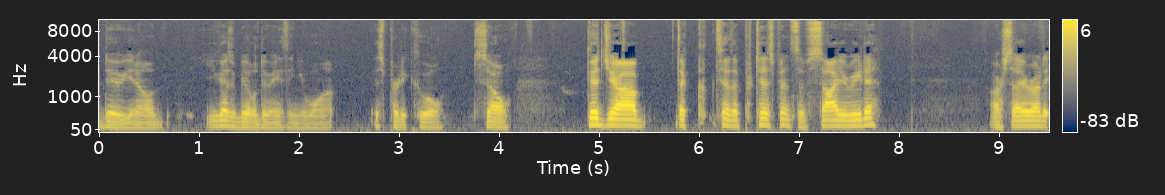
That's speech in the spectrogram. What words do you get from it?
do. You know, you guys will be able to do anything you want. It's pretty cool. So, good job the, to the participants of Sahuarita, our Sahuarita,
